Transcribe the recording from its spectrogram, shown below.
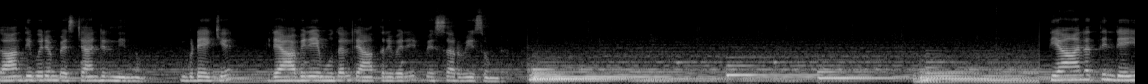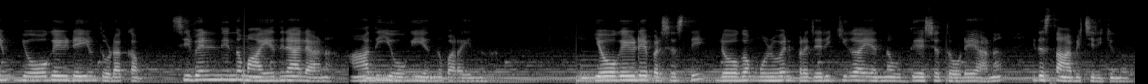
ഗാന്ധിപുരം ബസ് സ്റ്റാൻഡിൽ നിന്നും ഇവിടേക്ക് രാവിലെ മുതൽ രാത്രി വരെ ബസ് സർവീസ് ഉണ്ട്. ധ്യാനത്തിന്റെയും യോഗയുടെയും തുടക്കം ശിവനിൽ നിന്നുമായതിനാലാണ് ആദിയോഗി എന്ന് പറയുന്നത്. യോഗയുടെ പ്രശസ്തി ലോകം മുഴുവൻ പ്രചരിക്കുക എന്ന ഉദ്ദേശത്തോടെയാണ് ഇത് സ്ഥാപിച്ചിരിക്കുന്നത്.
